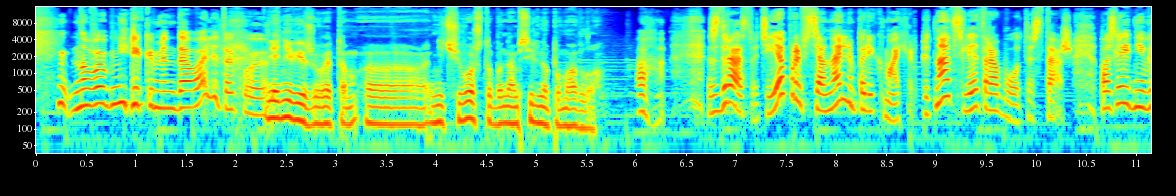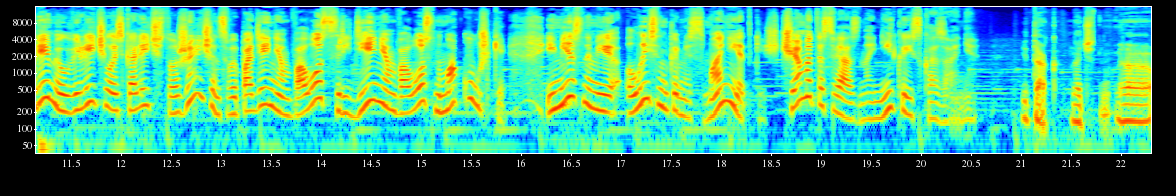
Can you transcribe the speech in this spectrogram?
Но вы бы не рекомендовали такое? Я не вижу в этом э, ничего, чтобы нам сильно помогло. Ага. Здравствуйте, я профессиональный парикмахер, 15 лет работы, стаж. В последнее время увеличилось количество женщин с выпадением волос, с редением волос на макушке и местными лысинками с монетки. С чем это связано? Ника из Казани. Итак, значит, э,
